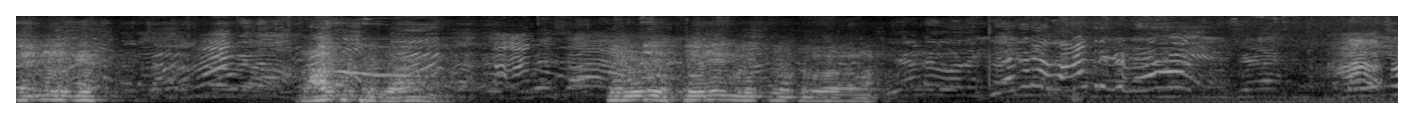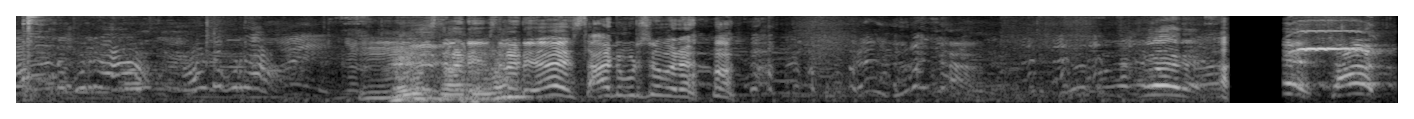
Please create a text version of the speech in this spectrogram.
பெண்களுக்கு ராஜத்துக்கா சரி பெரியவங்களுக்கு விட்டு வரலாம் ஸ்டார்ட்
